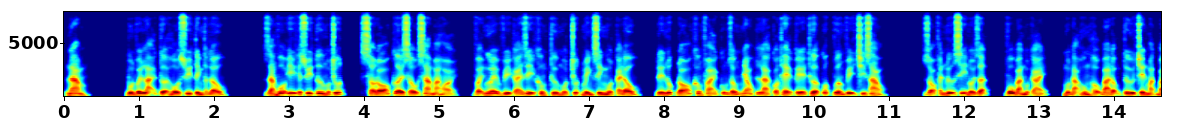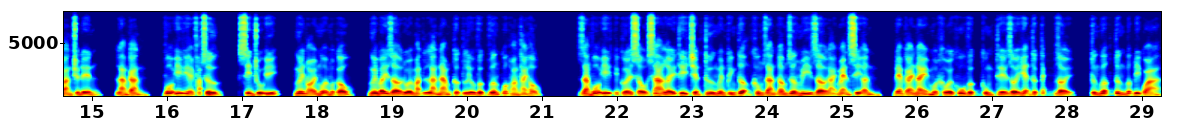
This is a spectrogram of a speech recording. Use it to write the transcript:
nam. Bốn với lại tựa hồ suy tính thật lâu. Giang vô y suy tư một chút sau đó cười xấu xa mà hỏi vậy ngươi vì cái gì không thử một chút mình sinh một cái đâu đến lúc đó không phải cũng giống nhau là có thể kế thừa quốc vương vị trí sao? Do phần nữ sĩ nổi giận vỗ bàn một cái một đạo hùng hậu ba động từ trên mặt bàn truyền đến làm cản vô y pháp sư, xin chú ý, ngươi nói mỗi một câu, ngươi bây giờ đối mặt là nam cực lưu vực vương quốc hoàng thái hậu. Giang vô y cười xấu xa lấy thi triển thứ nguyên kính tượng không gian âm dương mi giờ đại mẹn xị ẩn, đem cái này một khối khu vực cùng thế giới hiện thực tách rời, từng bước từng bước đi qua,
